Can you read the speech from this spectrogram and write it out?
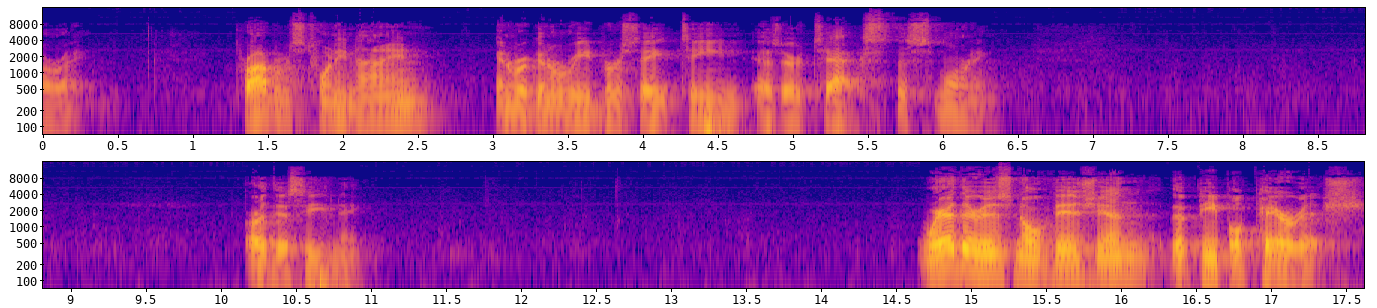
All right. Proverbs 29, and we're going to read verse 18 as our text this morning or this evening. Where there is no vision, the people perish.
